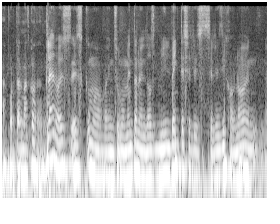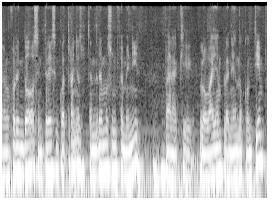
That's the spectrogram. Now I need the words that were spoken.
aportar más cosas. ¿no? Claro, es, es como en su momento en el 2020 se les, se les dijo, ¿no? En- a lo mejor en dos, en tres, en cuatro años tendremos un femenil para que lo vayan planeando con tiempo.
